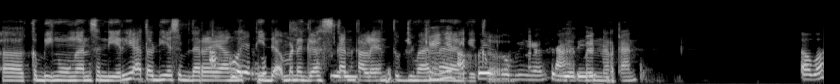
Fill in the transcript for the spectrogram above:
eh, kebingungan sendiri atau dia sebenarnya yang Aku yang tidak menegaskan sendiri. kalian tuh gimana Kayaknya aku gitu. yang kebingungan Nah, sendiri. bener kan? Apa?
